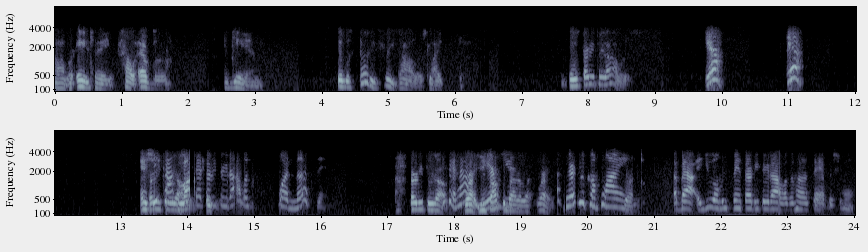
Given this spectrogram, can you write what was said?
um, or anything. However, again, it was thirty three dollars. Like it was thirty three dollars. Yeah. Yeah. And she talked $33. about that thirty three dollars for nothing. Thirty three dollars. She said, "How Right. You talked about it like right. Dare you complain Right. about and you only spent thirty three dollars in her establishment?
